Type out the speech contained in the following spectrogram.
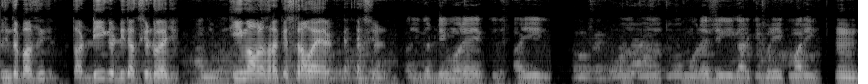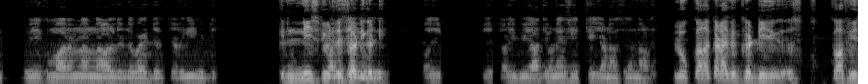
ਰਜਿੰਦਰਪਾਲ ਸਿੰਘ ਜੀ, ਤੁਹਾਡੀ ਗੱਡੀ ਦਾ ਐਕਸੀਡੈਂਟ ਹੋਇਆ ਜੀ? ਹਾਂਜੀ ਬਾਈ ਕੀ ਮਾਮਲਾ ਸਾਰਾ ਕਿਸ ਤਰ੍ਹਾਂ ਹੋਇਆ ਐਕਸੀਡੈਂਟ? ਭਾਜੀ ਗੱਡੀ ਮੋਰੇ ਆਈ ਉਹ ਉਹ- ਉਹ ਮੋਰੇ ਸੀਗੀ ਕਰਕੇ ਬ੍ਰੇਕ ਮਾਰੀ। ਹੂੰ। ਬ੍ਰੇਕ ਮਾਰਨ ਨਾਲ ਨਾਲ ਡਿਵਾਈਡਰ ਚੜ ਗਈ ਗੱਡੀ। ਕਿੰਨੀ ਸਪੀਡ ਤੇ ਸੀ ਤੁਹਾਡੀ ਗੱਡੀ? ਭਾਜੀ 40 50 ਤੇ ਹੁਣੇ ਸੀ ਇੱਥੇ ਹੀ ਜਾਣਾ ਸੀਗਾ ਨਾਲ ਲੋਕਾਂ ਦਾ ਕਹਿਣਾ ਕਿ ਗੱਡੀ ਅਹ, ਕਾਫੀ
